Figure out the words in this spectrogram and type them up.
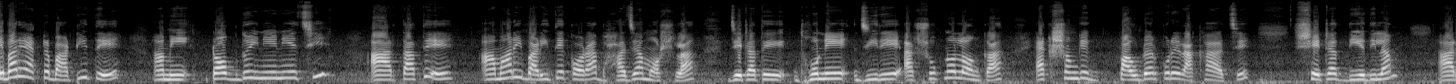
এবারে একটা বাটিতে আমি টক দই নিয়ে নিয়েছি, আর তাতে আমারই বাড়িতে করা ভাজা মশলা, যেটাতে ধনে, জিরে আর শুকনো লঙ্কা একসঙ্গে পাউডার করে রাখা আছে, সেটা দিয়ে দিলাম। আর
